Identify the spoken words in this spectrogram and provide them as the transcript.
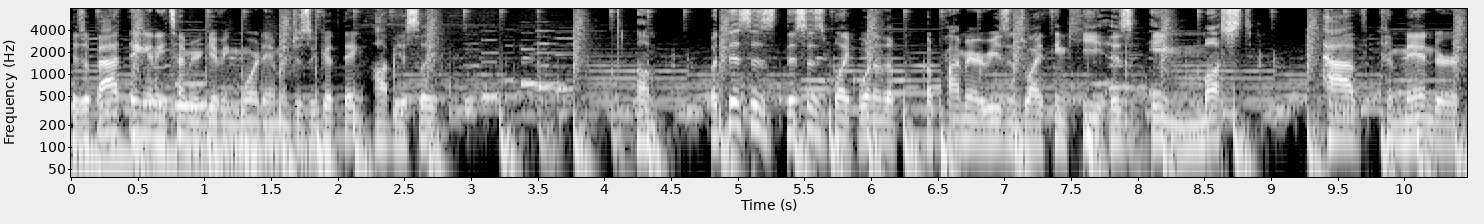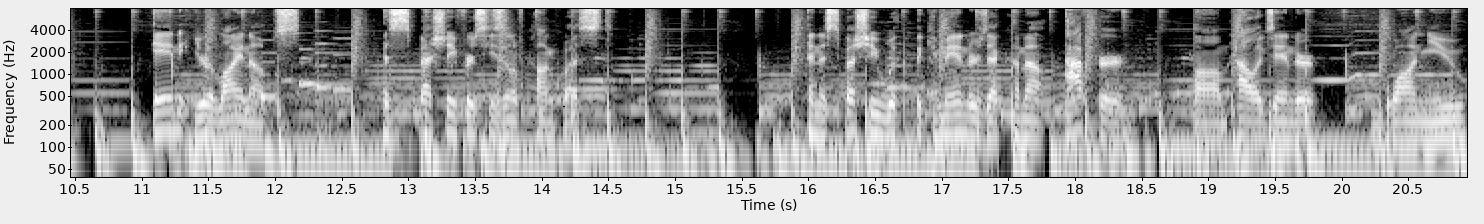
is a bad thing. Anytime you're giving more damage is a good thing, obviously. Um, but this is this is like one of the, the primary reasons why I think he is a must-have commander in your lineups, especially for Season of Conquest, and especially with the commanders that come out after um, Alexander. Guan Yu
